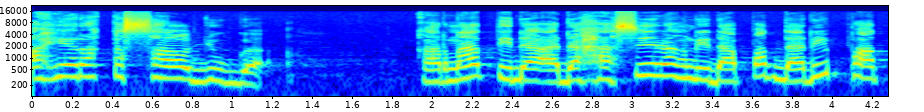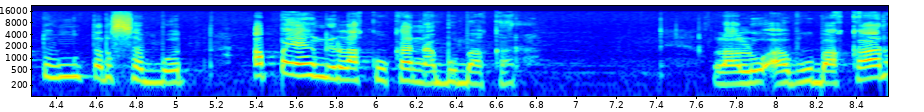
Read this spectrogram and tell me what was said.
akhirnya kesal juga. Karena tidak ada hasil yang didapat dari patung tersebut. Apa yang dilakukan Abu Bakar? Lalu Abu Bakar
